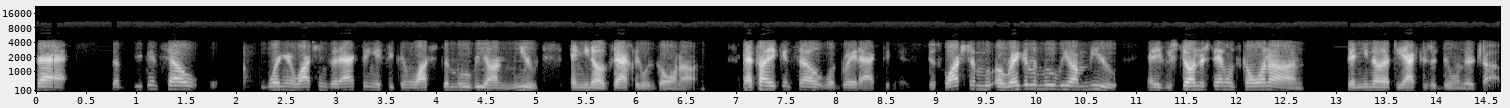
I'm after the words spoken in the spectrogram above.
that the, you can tell when you're watching good acting if you can watch the movie on mute and you know exactly what's going on. That's how you can tell what great acting is. Just watch a, a regular movie on mute, and if you still understand what's going on, then you know that the actors are doing their job.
